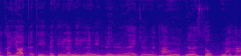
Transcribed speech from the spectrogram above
แล้วก็หยอดกะทิไปทีละนิดละนิดเรื่อยๆ จนกระทั่งเนื้อสุกนะคะ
